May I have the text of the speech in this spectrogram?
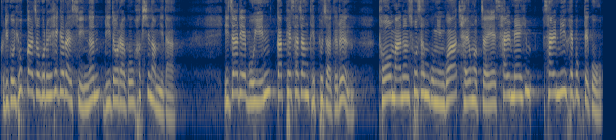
그리고 효과적으로 해결할 수 있는 리더라고 확신합니다. 이 자리에 모인 카페 사장 대표자들은 더 많은 소상공인과 자영업자의 삶의 힘, 삶이 회복되고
